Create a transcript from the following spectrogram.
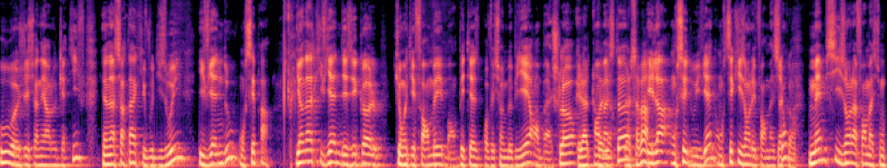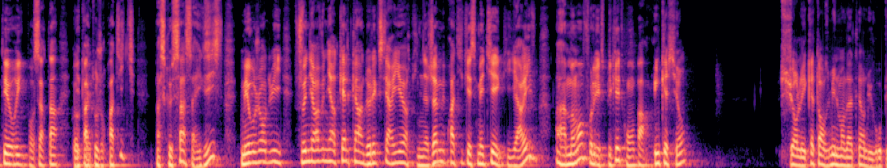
ou euh, gestionnaire locatif, il y en a certains qui vous disent oui, ils viennent d'où? On ne sait pas. Il y en a qui viennent des écoles qui ont été formées en BTS de profession immobilière, en bachelor, Et là, en master. Là, ça va. Et là, on sait d'où ils viennent, on sait qu'ils ont les formations, même s'ils ont la formation théorique pour certains et pas toujours pratique, parce que ça, ça existe. Mais aujourd'hui, venir venir quelqu'un de l'extérieur qui n'a jamais pratiqué ce métier et qui y arrive, à un moment, il faut lui expliquer de quoi on parle. Une question. Sur les 14 000 mandataires du groupe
